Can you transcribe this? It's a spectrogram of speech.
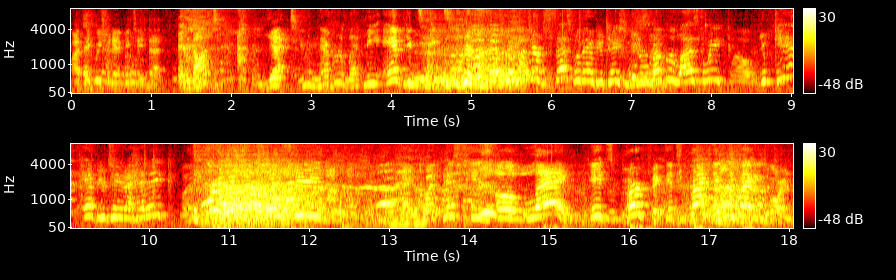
I think we should amputate that. Not yet. You never let me amputate! Because you're obsessed with amputation. Do you remember last week? Well- you can't amputate a headache. But- Or a congestion, Steve. Okay, but this is a leg! It's perfect. It's practically begging for it.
